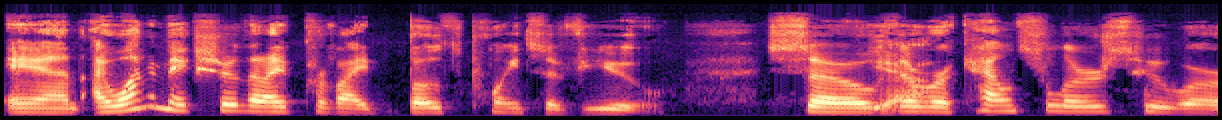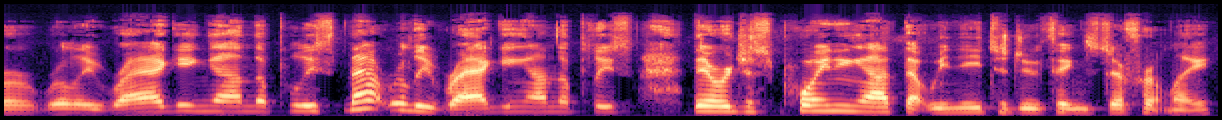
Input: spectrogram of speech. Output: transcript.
And I want to make sure that I provide both points of view. So Yeah. there were counselors who were really ragging on the police, not really ragging on the police. They were just pointing out that we need to do things differently.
